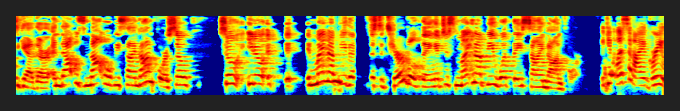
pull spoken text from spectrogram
together and that was not what we signed on for so so you know it, it, it might not be that it's just a terrible thing. It just might not be what they signed on for yeah, listen, I agree.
